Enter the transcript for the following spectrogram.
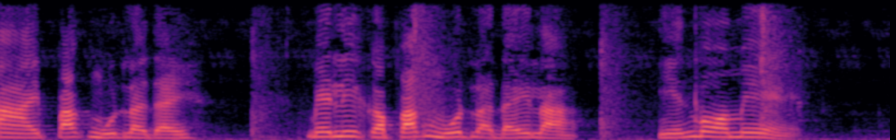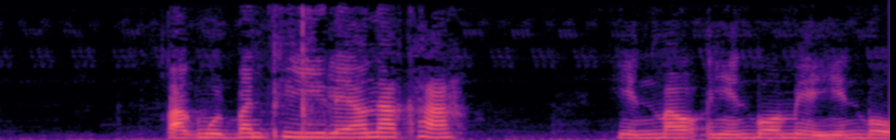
ตาย ปักหมุดละใดแม่ลีกับปักหมุดละใดล่ะ เห็นบ่แม่ ปักหมุดบัญชีแล้วนะคะ เห็นบ่เห็นบ่แม่เห็นบ่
